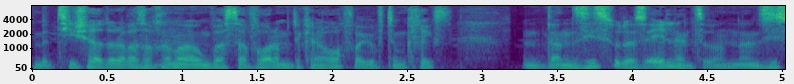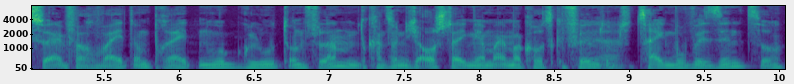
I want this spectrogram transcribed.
mit T-Shirt oder was auch immer, irgendwas davor, damit du keine Rauchvergiftung kriegst. Und dann siehst du das Elend so. Und dann siehst du einfach weit und breit nur Glut und Flammen. Du kannst doch nicht aussteigen. Wir haben einmal kurz gefilmt, Ja. um zu zeigen, wo wir sind, so.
